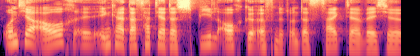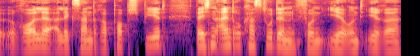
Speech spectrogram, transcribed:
und ja auch, Inka, das hat ja das Spiel auch geöffnet und das zeigt ja, welche Rolle Alexandra Popp spielt. Welchen Eindruck hast du denn von ihr und ihrer ähm,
